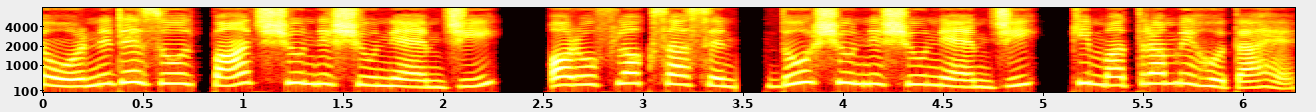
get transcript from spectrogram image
ओर्निडेजोल पाँच शून्य शून्य एम और ओफ्लॉक्सासिन दो शून्य शून्य एम की मात्रा में होता है।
